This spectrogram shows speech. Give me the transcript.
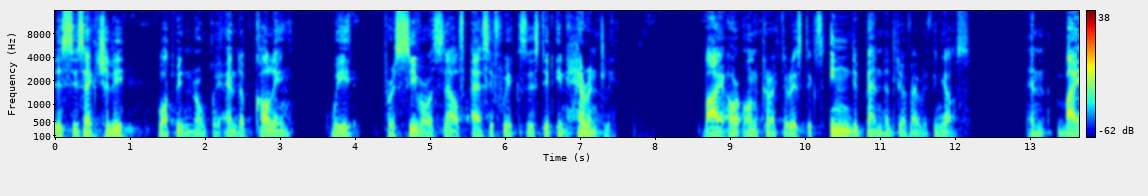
This is actually what we, we end up calling we perceive ourselves as if we existed inherently by our own characteristics, independently of everything else. And by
